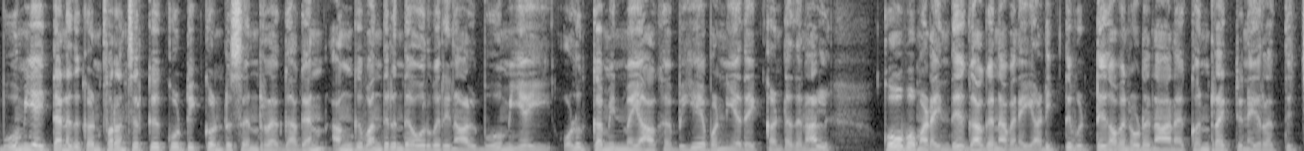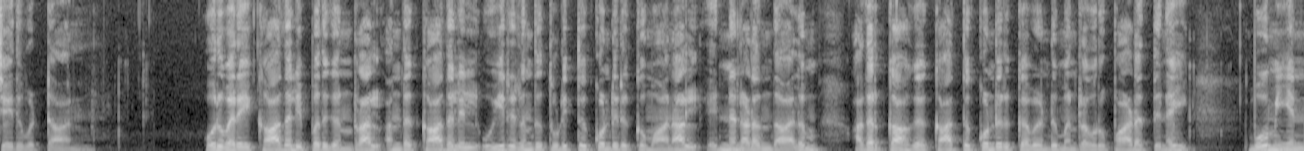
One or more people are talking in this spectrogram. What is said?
பூமியை தனது கான்ஃபரன்ஸிற்கு கூட்டிக் கொண்டு சென்ற ககன் அங்கு வந்திருந்த ஒருவரினால் பூமியை ஒழுக்கமின்மையாக பிஹேவ் பண்ணியதைக் கண்டதனால் கோபமடைந்து ககன் அவனை அடித்துவிட்டு அவனுடனான கொன்ட்ராக்டினை ரத்து செய்துவிட்டான். ஒருவரை காதலிப்பது என்றால் அந்த காதலில் உயிரிருந்து துடித்து கொண்டிருக்குமானால் என்ன நடந்தாலும் அதற்காக காத்து கொண்டிருக்க வேண்டும் என்ற ஒரு பாடத்தினை பூமியின்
